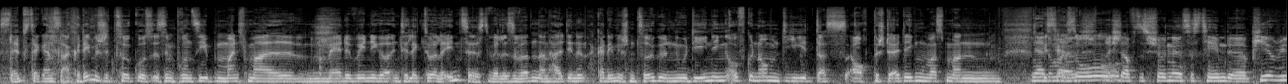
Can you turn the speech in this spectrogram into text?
Selbst der ganze akademische Zirkus ist im Prinzip manchmal mehr oder weniger intellektueller Inzest, weil es werden dann halt in den akademischen Zirkeln nur diejenigen aufgenommen, die das auch bestätigen, was man Ja, bisher so sprichst auf das schöne System der Peer Review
